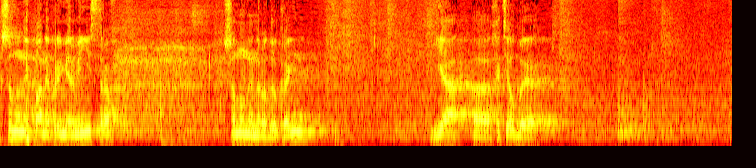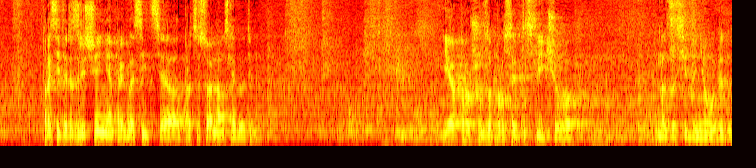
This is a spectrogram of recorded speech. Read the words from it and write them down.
Шановний пане прем'єр-міністр, шановний народи України, я э, хотел бы просить разрешения пригласить э, процессуального следователя. Я прошу запросити слідчого на засідання уряду.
